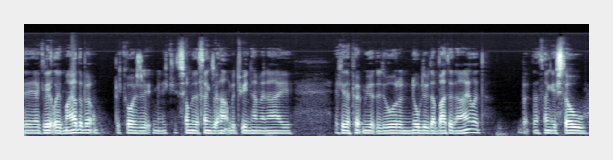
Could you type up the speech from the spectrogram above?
uh, I greatly admired about him because I mean could, some of the things that happened between him and I, he could have put me out the door and nobody would have batted an eyelid. But I think he still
